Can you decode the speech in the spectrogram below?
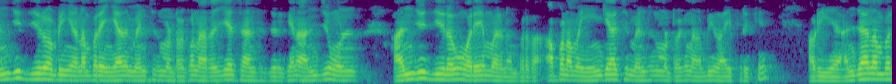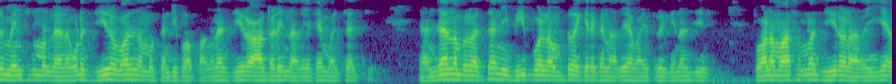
அஞ்சு ஜீரோ அப்படிங்கிற நம்பரை எங்கேயாவது மென்ஷன் பண்ணுறதுக்கும் நிறைய சான்சஸ் இருக்குது ஏன்னா அஞ்சு ஒன் அஞ்சு ஜீரோவும் ஒரே மாதிரி நம்பர் தான். அப்போ நம்ம எங்கேயாச்சும் மென்ஷன் பண்ணுறதுக்கு நிறைய வாய்ப்பு இருக்குது அப்படி அஞ்சாம் நம்பர் மென்ஷன் பண்ணலைன்னா கூட ஜீரோவாவது நம்ம கண்டிப்பாக பார்ப்பாங்க ஏன்னா ஜீரோ ஆல்ரெடி நிறைய டைம் வச்சாச்சு. அஞ்சாம் நம்பர் வச்சா நீ பி போர்டில் மட்டும் வைக்கிறக்க நிறைய வாய்ப்பு இருக்குது ஏன்னா ஜி போன மாதம்லாம் ஜீரோ நிறைய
